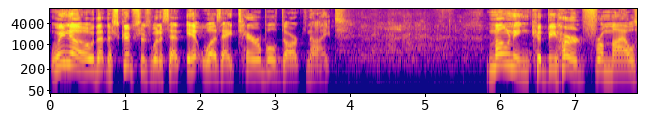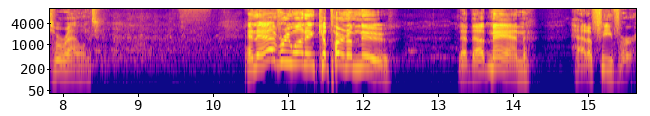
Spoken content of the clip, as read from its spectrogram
we know that the scriptures would have said it was a terrible dark night. Moaning could be heard from miles around. And everyone in Capernaum knew that that man had a fever.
